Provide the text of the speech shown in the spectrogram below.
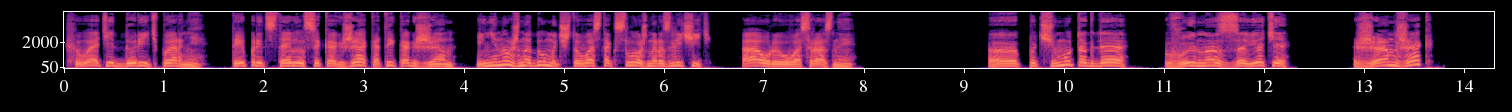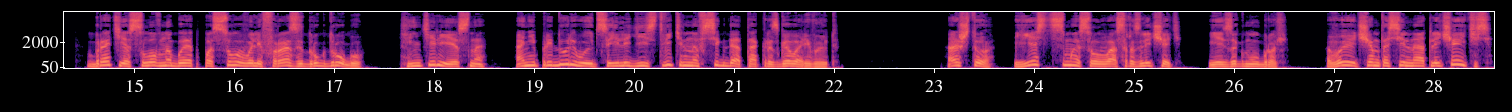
«Хватит дурить, парни. Ты представился как Жак, а ты как Жан. И не нужно думать, что вас так сложно различить. Ауры у вас разные». «А почему тогда вы нас зовете Жан-Жак?» Братья словно бы отпасовывали фразы друг другу. Интересно, они придуриваются или действительно всегда так разговаривают? «А что, есть смысл вас различать?» Я изогнул бровь. «Вы чем-то сильно отличаетесь?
